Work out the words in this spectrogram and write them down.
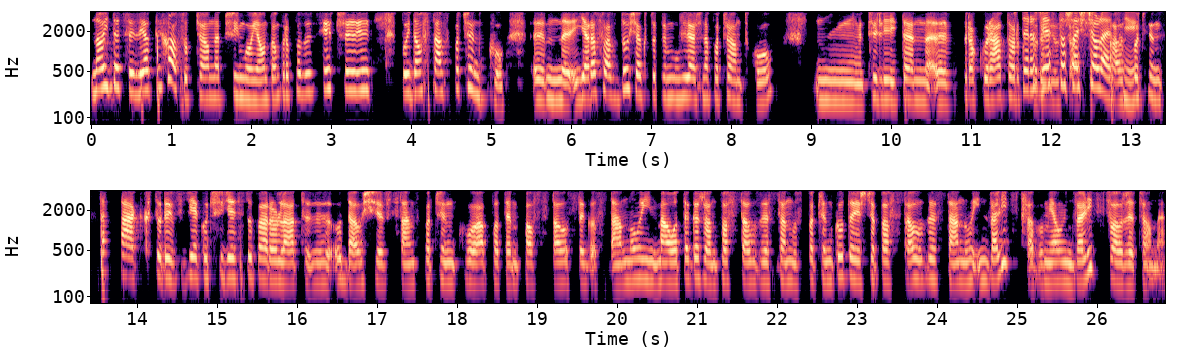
no i decyzja tych osób, czy one przyjmują tą propozycję, czy pójdą w stan spoczynku. Jarosław Duś, o którym mówiłaś na początku, czyli ten prokurator, 46-letni. Tak, który w wieku 30 paru lat udał się w stan spoczynku, a potem powstał z tego stanu i mało tego, że on powstał ze stanu spoczynku, to jeszcze powstał ze stanu inwalidztwa, bo miał inwalidztwo orzeczone.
